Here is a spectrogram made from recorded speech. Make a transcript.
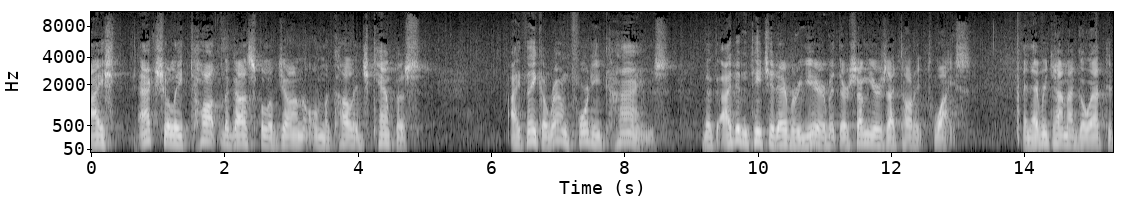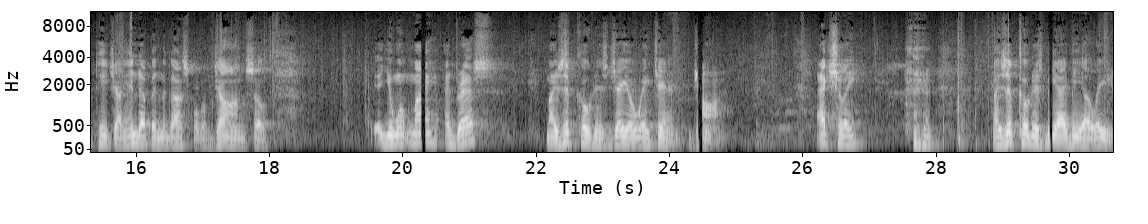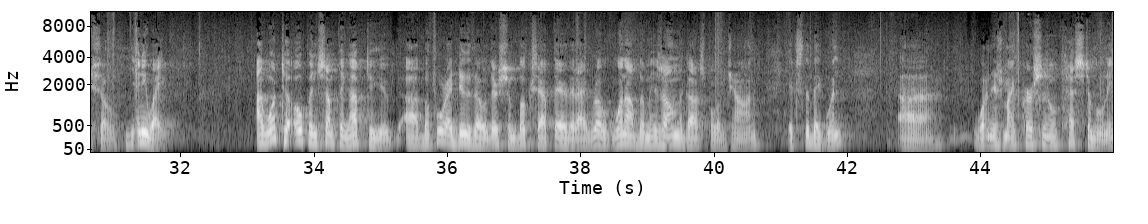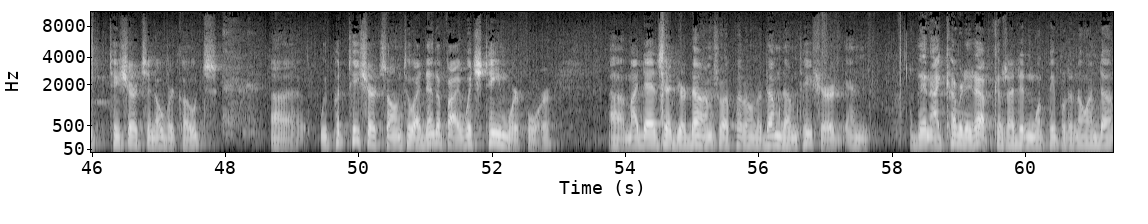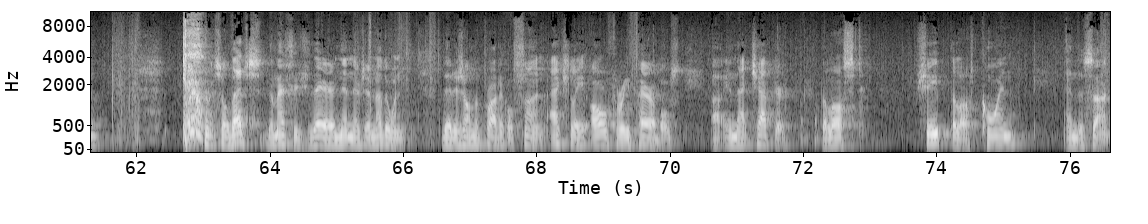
I actually taught the Gospel of John on the college campus, I think around 40 times. I didn't teach it every year, but there are some years I taught it twice. And every time I go out to teach, I end up in the Gospel of John. So, eh, you want my address? My zip code is J O H N, John. Actually, my zip code is B I B L E. So, anyway, I want to open something up to you. Uh, before I do, though, there's some books out there that I wrote. One of them is on the Gospel of John, it's the big one. Uh, one is my personal testimony, t shirts and overcoats. Uh, we put t shirts on to identify which team we're for. Uh, my dad said, You're dumb, so I put on a dum dum t shirt, and then I covered it up because I didn't want people to know I'm dumb. so that's the message there. And then there's another one that is on the prodigal son. Actually, all three parables uh, in that chapter the lost sheep, the lost coin, and the son.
